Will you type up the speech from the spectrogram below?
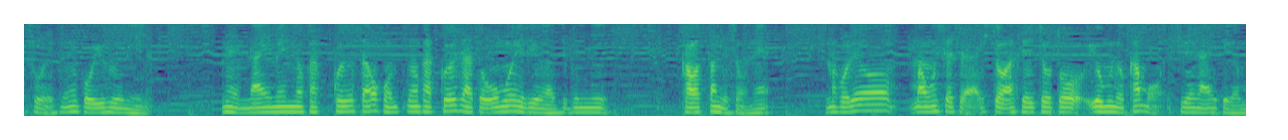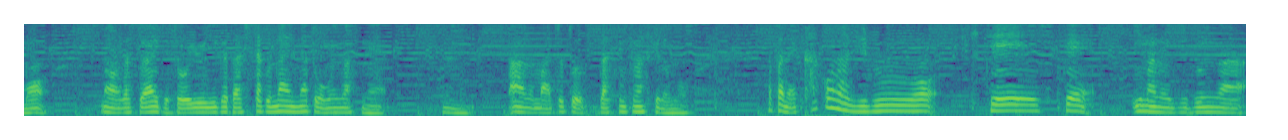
ー、そうですね、こういう風に、ね、内面のかっこよさを本当のかっこよさと思えるような自分に変わったんでしょうね。まあ、これを、まあ、もしかしたら人は成長と読むのかもしれないけども、まあ、私はあえてそういう言い方したくないなと思いますね。うん。あの、まあ、ちょっと脱線しますけども、やっぱね、過去の自分を否定して、今の自分が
